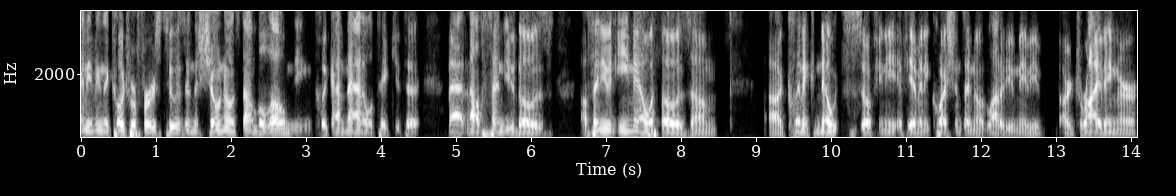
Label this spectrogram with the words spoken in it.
anything that coach refers to is in the show notes down below, you can click on that. It will take you to that, and I'll send you those. I'll send you an email with those um, uh, clinic notes. So if you need, if you have any questions, I know a lot of you maybe are driving or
